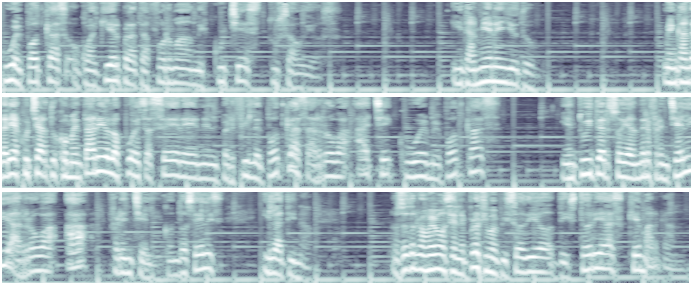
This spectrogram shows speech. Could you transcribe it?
Google Podcasts o cualquier plataforma donde escuches tus audios. Y también en YouTube. Me encantaría escuchar tus comentarios, los puedes hacer en el perfil del podcast, arroba HQM Podcast. Y en Twitter soy André Frenchelli, arroba A Frenchelli, con dos L's y latina. Nosotros nos vemos en el próximo episodio de Historias que Marcan.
